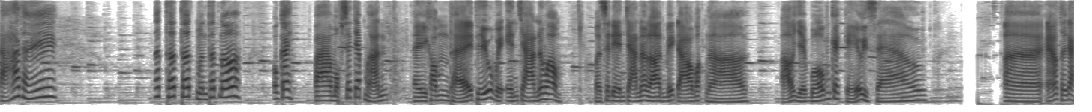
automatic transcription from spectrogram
Đã thiệt. Thích thích thích mình thích nó. Ok và một set giáp mạnh thì không thể thiếu việc enchant đúng không? Mình sẽ đi enchant nó lên biết đâu bất ngờ. Bảo vệ bốn các kiểu thì sao? À, áo thử coi.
